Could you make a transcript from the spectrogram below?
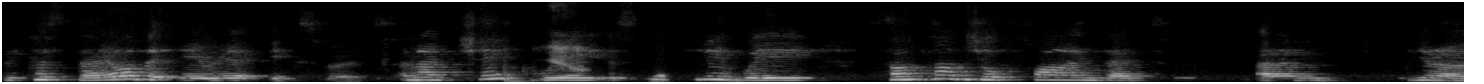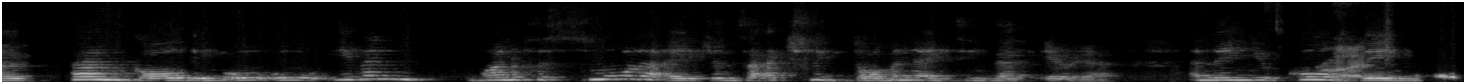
because they are the area experts, and I check where, yeah. especially where sometimes you'll find that um, you know Pam Golding or, or even one of the smaller agents are actually dominating that area. And then you call right. them as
